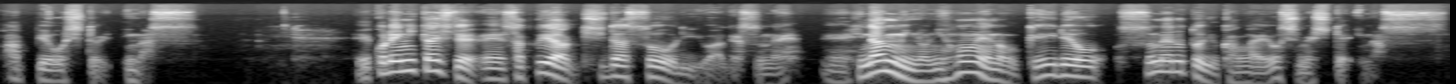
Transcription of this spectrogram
発表をしています。これに対して昨夜岸田総理はですね、避難民の日本への受け入れを進めるという考えを示しています。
